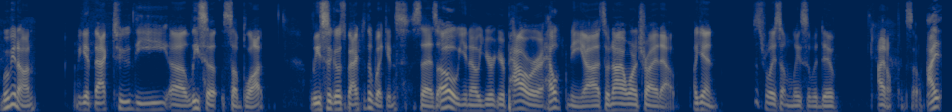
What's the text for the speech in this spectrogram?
moving on. We get back to the uh, Lisa subplot. Lisa goes back to the Wiccans, says, "Oh, you know, your your power helped me, uh, so now I want to try it out again." Is really something Lisa would do? I don't think so. I,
